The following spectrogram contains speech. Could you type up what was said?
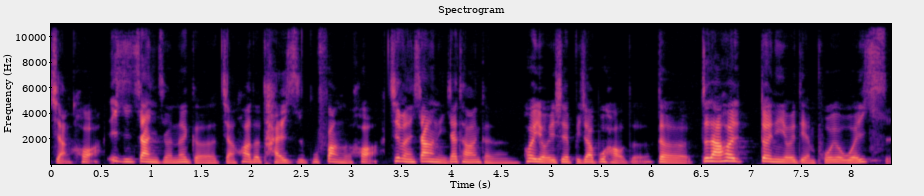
讲话，一直站着那个讲话的台子不放的话，基本上你在台湾可能会有一些比较不好的的，就他会对你有一点颇有微词，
